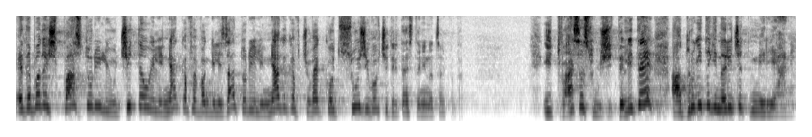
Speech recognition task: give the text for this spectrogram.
е да бъдеш пастор или учител или някакъв евангелизатор или някакъв човек, който служи в четирите стени на църквата. И това са служителите, а другите ги наричат миряни.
